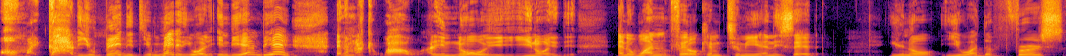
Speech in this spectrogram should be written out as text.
oh my God, you made it! You made it! You are in the NBA, and I'm like, wow, I didn't know, you know. And one fellow came to me and he said, you know, you are the first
